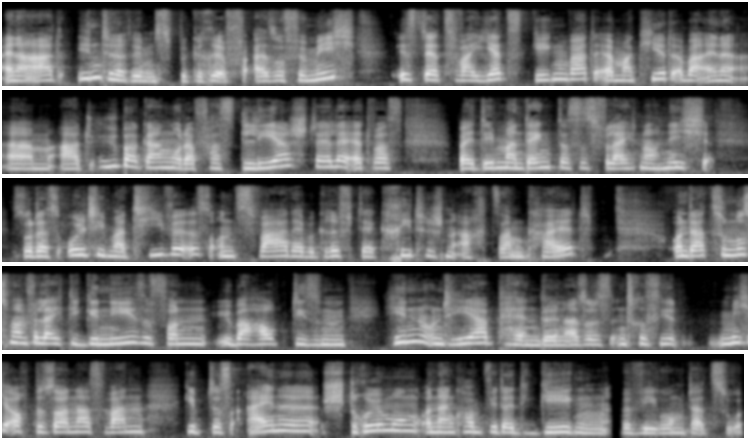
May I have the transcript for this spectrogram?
eine Art Interimsbegriff. Also für mich ist er zwar jetzt Gegenwart, er markiert aber eine ähm, Art Übergang oder fast Leerstelle, etwas, bei dem man denkt, dass es vielleicht noch nicht so das Ultimative ist, und zwar der Begriff der kritischen Achtsamkeit. Und dazu muss man vielleicht die Genese von überhaupt diesem Hin- und Herpendeln. Also das interessiert mich auch besonders, wann gibt es eine Strömung und dann kommt wieder die Gegenbewegung dazu.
